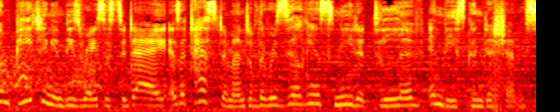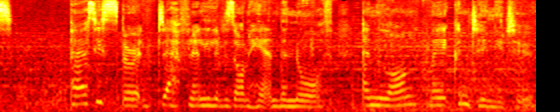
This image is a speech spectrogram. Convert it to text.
Competing in these races today is a testament of the resilience needed to live in these conditions. Percy's spirit definitely lives on here in the north, and long may it continue to.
